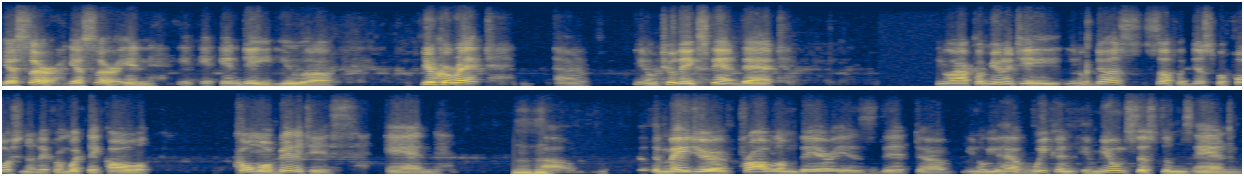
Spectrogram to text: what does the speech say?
Yes, sir. Yes, sir. In, in indeed, you uh, you're correct. Uh, you know, to the extent that you know our community, you know, does suffer disproportionately from what they call comorbidities, and Mhm. uh, the major problem there is that uh, you know you have weakened immune systems and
